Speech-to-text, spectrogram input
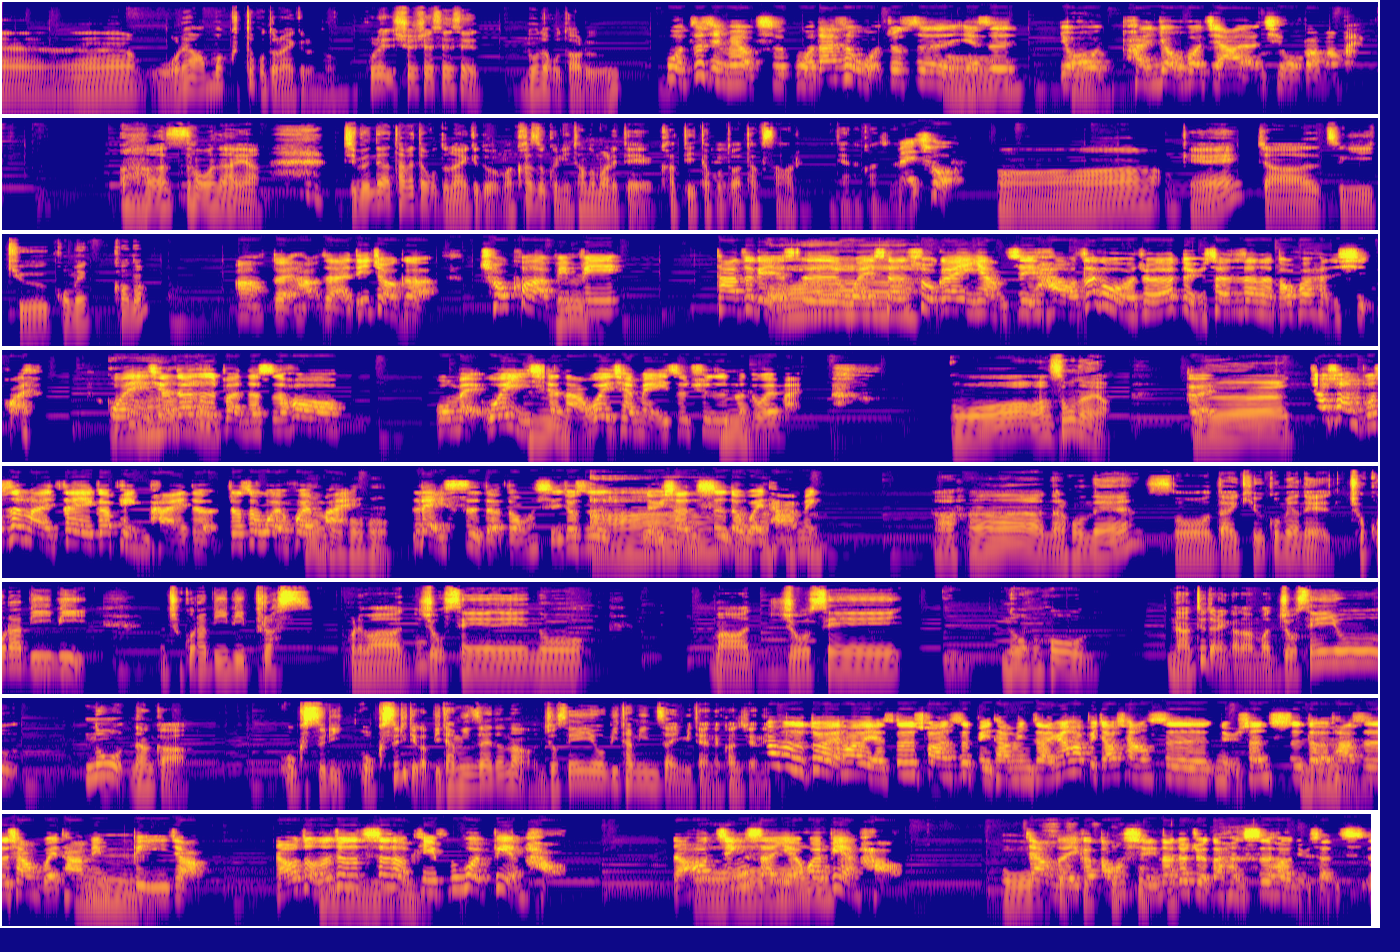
ん。俺あんま食ったことないけどな。これ、シュ先生飲んだことある？我自己没有吃过，但是我就是也是有朋友或家人请我帮忙买。ああ、そうなんや。自分では食べたことないけど、まあ、家族に頼まれて買っていったことはたくさんある。みたいな感じだね。没错ああ、OK。じゃあ次9個目かな？啊，对，好，再来第九个 Chocolate BB，、它这个也是维生素跟营养剂，好，这个我觉得女生真的都会很喜欢。我以前在日本的时候，我每我以前啊，我以前每一次去日本都会买。哇，送的呀？对，就算不是买这一个品牌的，就是我也会买类似的东西，就是女生吃的维他命。啊哈，然后呢？哦，第九個嘛呢？Chocola BB，Chocola BB Plus。これは女性の、まあ、女性の方、なんて言ったらいいんかな。まあ、女性用の、なんか、お薬、お薬っていうかビタミン剤だな。女性用ビタミン剤みたいな感じだね。不是，对，它也是算是维他命剤，因为它比较像是女生吃的，嗯它是像维他命 B 这样。然后总之就是吃了皮肤会变好，然后精神也会变好，这样的一个东西，那就觉得很适合女生吃。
